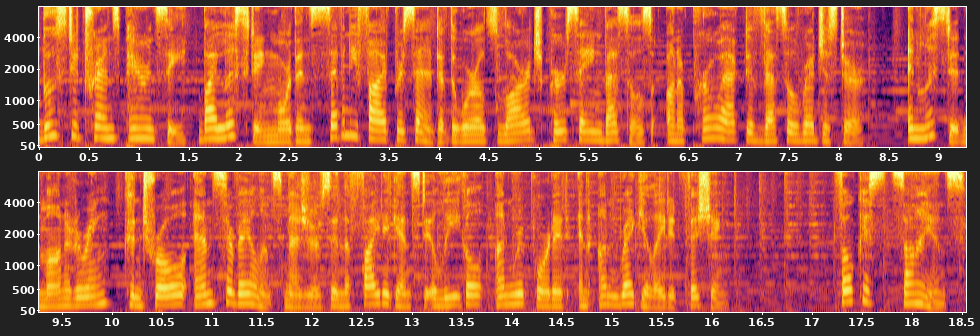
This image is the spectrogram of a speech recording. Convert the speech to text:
boosted transparency by listing more than 75% of the world's large purse seine vessels on a proactive vessel register, enlisted monitoring, control, and surveillance measures in the fight against illegal, unreported, and unregulated fishing. Focused science,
